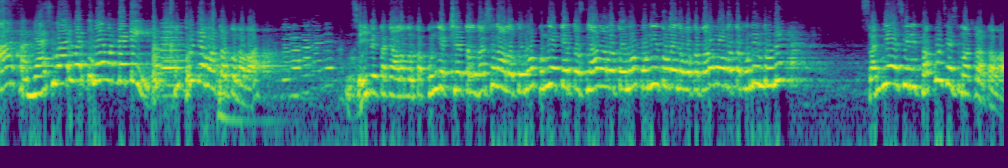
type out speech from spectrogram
ఆ సన్యాసి వారి వద్దనే ఉండండి. బుద్ధుండే మాట్లాడుతున్నావా? జీవిత కాలం అంతా పుణ్యక్షేత్ర దర్శనాలతోనూ పుణ్యతీర్థ స్నానాలతోనూ పునీతుడైన ఒక పరమోన్నత మునీంద్రుని సన్యాసిని తక్కువ చేసి మాట్లాడతావా?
